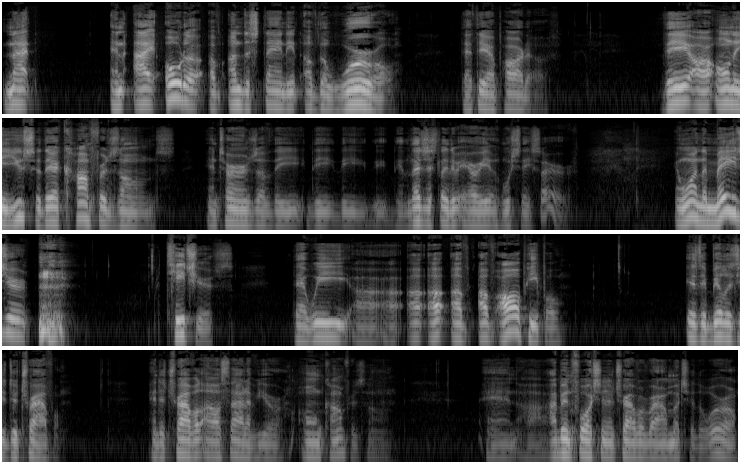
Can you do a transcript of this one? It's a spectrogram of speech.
not an iota of understanding of the world that they are part of. They are only used to their comfort zones in terms of the, the, the, the, legislative area in which they serve. And one of the major teachers that we, uh, uh, uh, of, of all people, is the ability to travel and to travel outside of your own comfort zone. And uh, I've been fortunate to travel around much of the world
